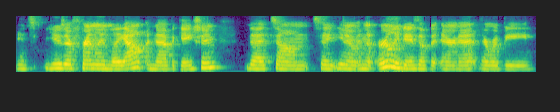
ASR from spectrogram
it's user-friendly layout and navigation that um, say, you know, in the early days of the internet, there would be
